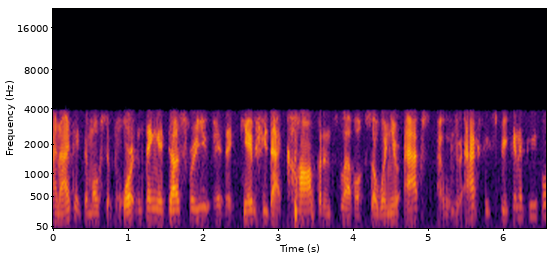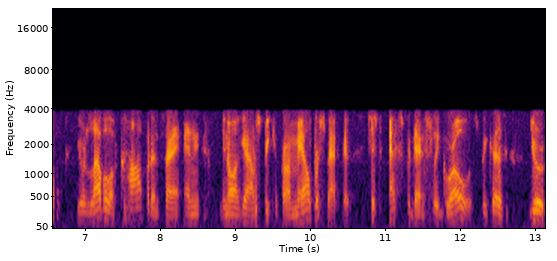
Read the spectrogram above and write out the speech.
and I think the most important thing it does for you is it gives you that confidence level. So when you're abs- when you're actually speaking to people, your level of confidence and, and you know again I'm speaking from a male perspective just exponentially grows because you're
